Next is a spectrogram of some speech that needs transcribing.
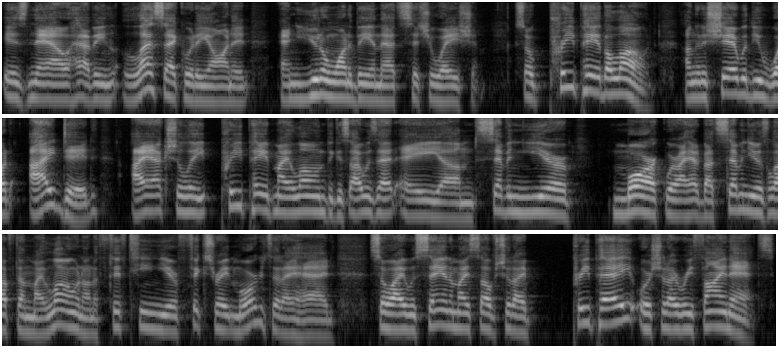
is now having less equity on it and you don't want to be in that situation. So prepay the loan. I'm going to share with you what I did. I actually prepaid my loan because I was at a um, seven year mark where I had about seven years left on my loan on a 15 year fixed rate mortgage that I had. So I was saying to myself, should I prepay or should I refinance?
